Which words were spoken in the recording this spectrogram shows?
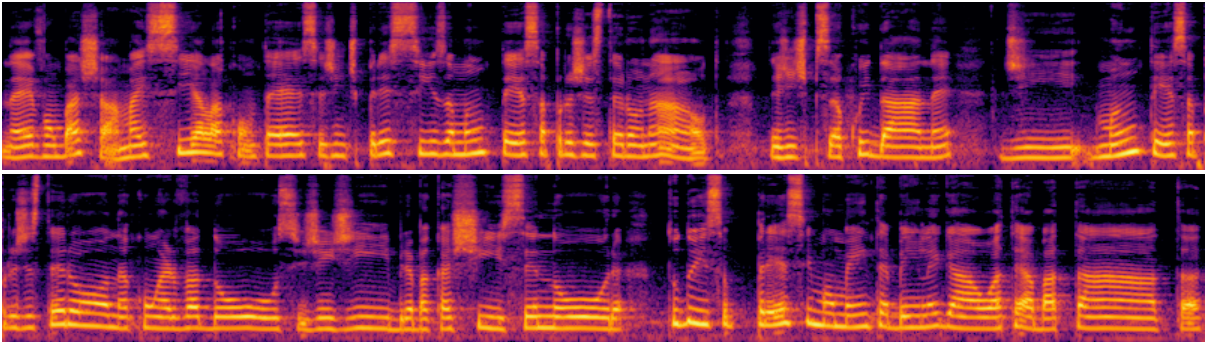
né, vão baixar. Mas se ela acontece, a gente precisa manter essa progesterona alta. A gente precisa cuidar, né, de manter essa progesterona com erva doce, gengibre, abacaxi, cenoura. Tudo isso para esse momento é bem legal. Até a batata.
